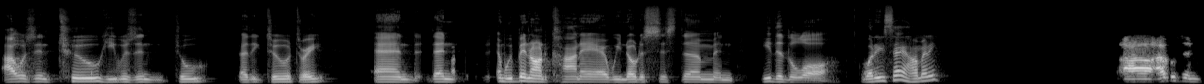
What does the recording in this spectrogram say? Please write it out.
I was in two. He was in two. I think two or three. And then, and we've been on Con Air. We know the system, and he did the law. What did he say? How many? Uh, I was in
